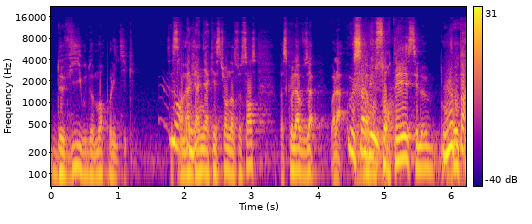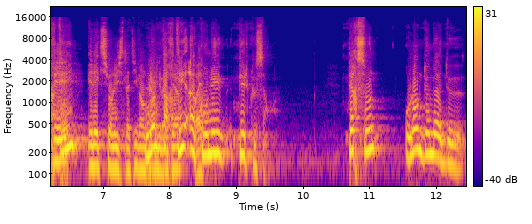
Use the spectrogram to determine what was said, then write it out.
de vie ou de mort politique? Ce sera ma dernière question dans ce sens, parce que là, vous, a- voilà, Vous là, savez, vous sortez, c'est le, le parti- élection législative en Le 2021. parti a Ouais. connu pire que ça. Personne, au lendemain de,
